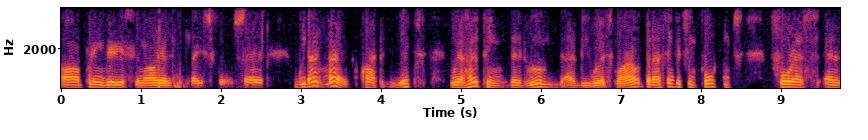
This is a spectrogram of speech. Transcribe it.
are putting various scenarios in place for. So we don't know quite yet. We're hoping that it will uh, be worthwhile, but I think it's important for us as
